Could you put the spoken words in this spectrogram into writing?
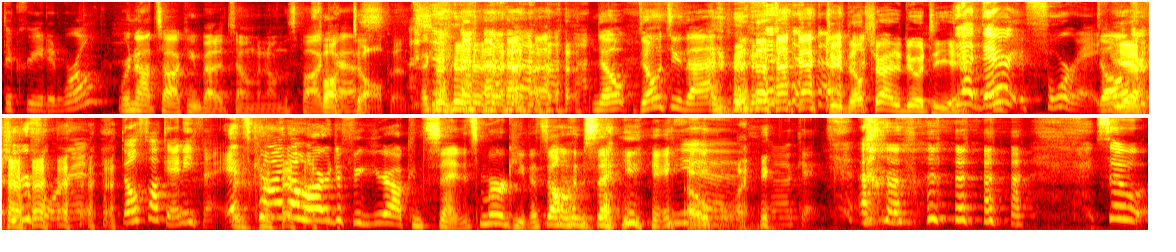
the created world We're not talking about atonement on this podcast. Fuck dolphins. Nope, don't do that. Dude, they'll try to do it to you. yeah they're for it Dol- they're here for it they'll fuck anything it's kind of hard to figure out consent. It's murky. That's all I'm saying. Oh, boy. Okay. Um, so,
